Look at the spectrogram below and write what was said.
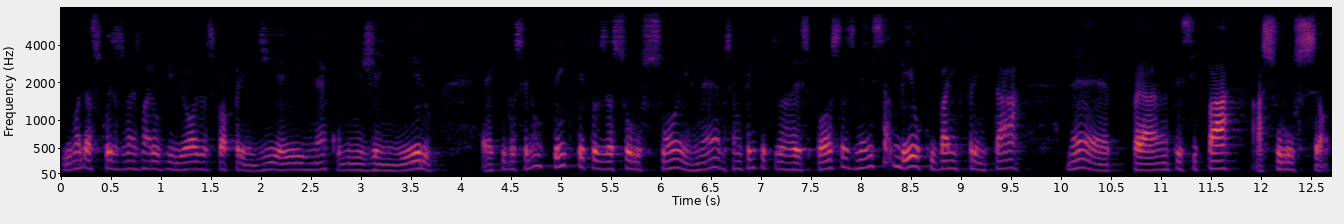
E uma das coisas mais maravilhosas que eu aprendi aí, né, como engenheiro, é que você não tem que ter todas as soluções, né? Você não tem que ter todas as respostas, nem saber o que vai enfrentar, né, para antecipar a solução.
